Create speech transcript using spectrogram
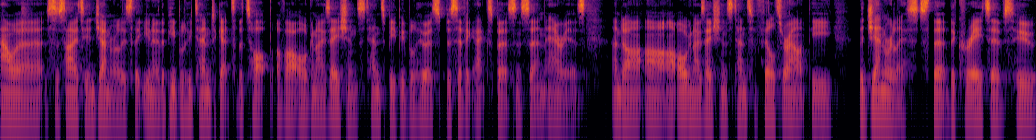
our society in general is that you know the people who tend to get to the top of our organizations tend to be people who are specific experts in certain areas and our, our, our organizations tend to filter out the the generalists the the creatives who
